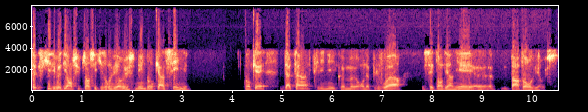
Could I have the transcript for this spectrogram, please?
Ce qui veut dire en substance, c'est qu'ils ont le virus, mais ils n'ont qu'un signe okay, d'atteinte clinique, comme on a pu le voir ces temps derniers euh, par rapport au virus.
